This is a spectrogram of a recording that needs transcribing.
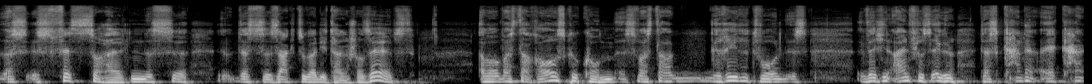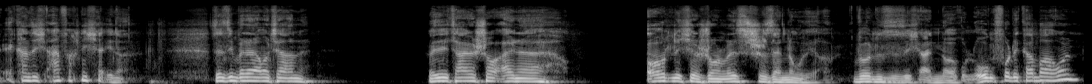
das ist festzuhalten, das, äh, das sagt sogar die Tagesschau selbst. Aber was da rausgekommen ist, was da geredet worden ist, welchen Einfluss er genommen hat, das kann er, er kann, er kann sich einfach nicht erinnern. Sehen Sie, meine Damen und Herren, wenn die Tagesschau eine ordentliche journalistische Sendung wäre, würden Sie sich einen Neurologen vor die Kamera holen?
